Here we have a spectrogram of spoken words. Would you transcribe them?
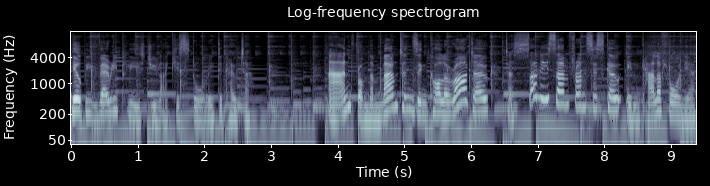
He'll be very pleased you like his story, Dakota. And from the mountains in Colorado to sunny San Francisco in California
